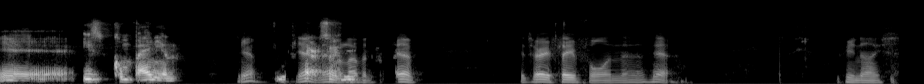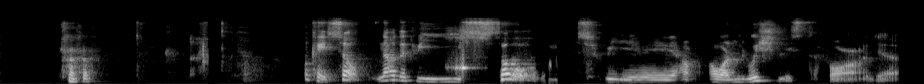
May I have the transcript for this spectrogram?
uh, his companion. Yeah, yeah, no, I love it. Yeah, it's very flavorful and uh, yeah, very nice. okay, so now that we saw we our wish list for the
